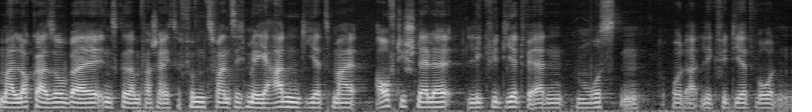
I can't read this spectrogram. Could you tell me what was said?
mal locker so bei insgesamt wahrscheinlich so 25 Milliarden, die jetzt mal auf die Schnelle liquidiert werden mussten oder liquidiert wurden.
